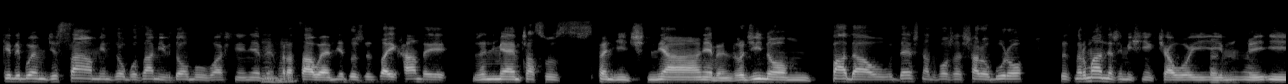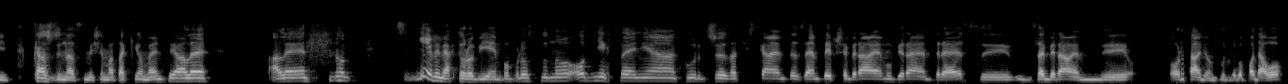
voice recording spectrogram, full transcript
kiedy byłem gdzieś sam między obozami w domu, właśnie, nie wiem, mhm. wracałem, nie dość, że zajechany, że nie miałem czasu spędzić dnia, nie wiem, z rodziną, padał deszcz na dworze, szaro buro, to jest normalne, że mi się nie chciało i, tak. i, i każdy nas, myślę, ma takie momenty, ale, ale no, nie wiem, jak to robiłem, po prostu no, od niechcenia, kurczę, zaciskałem te zęby, przebierałem, ubierałem dres, y, zabierałem y, ortalion, kurde, bo padało.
